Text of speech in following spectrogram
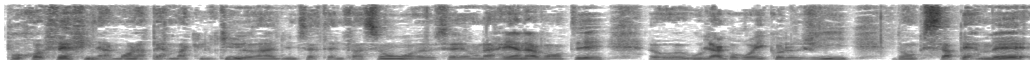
pour refaire finalement la permaculture, hein, d'une certaine façon. on n'a rien inventé, ou l'agroécologie. Donc ça permet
